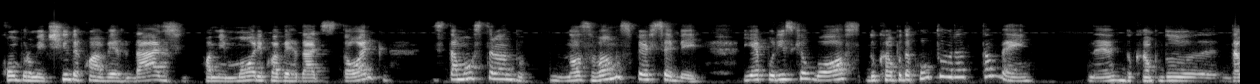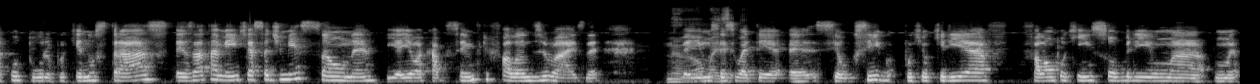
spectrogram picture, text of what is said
comprometida com a verdade, com a memória e com a verdade histórica, está mostrando. Nós vamos perceber. E é por isso que eu gosto do campo da cultura também. Né, do campo do, da cultura, porque nos traz exatamente essa dimensão, né? E aí eu acabo sempre falando demais, né? Não, Bem, eu não sei se vai ter, é, se eu consigo, porque eu queria falar um pouquinho sobre uma, uma,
